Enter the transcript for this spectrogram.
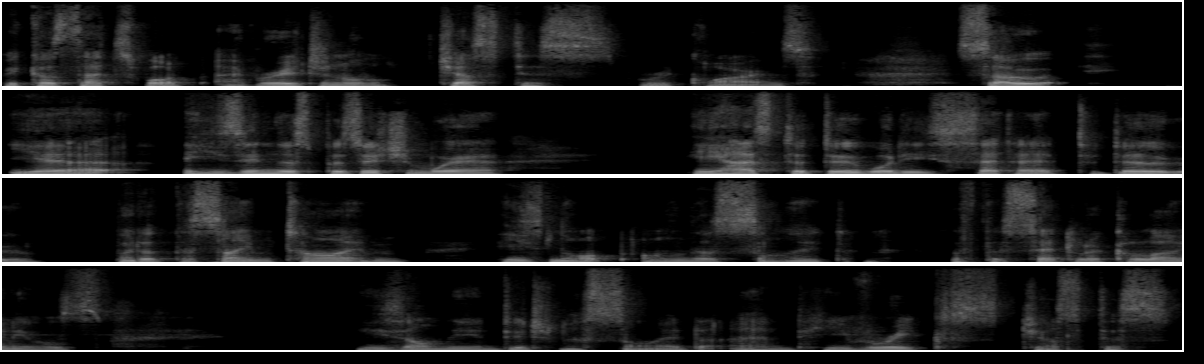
because that's what Aboriginal justice requires. So, yeah, he's in this position where he has to do what he's set out to do, but at the same time, he's not on the side of the settler colonials. He's on the indigenous side and he wreaks justice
